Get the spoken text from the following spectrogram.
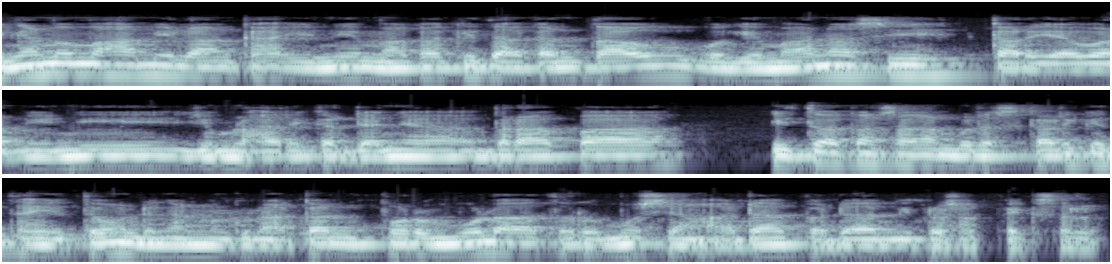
Dengan memahami langkah ini Maka kita akan tahu bagaimana sih karyawan ini Jumlah hari kerjanya berapa itu akan sangat mudah sekali kita hitung dengan menggunakan formula atau rumus yang ada pada Microsoft Excel.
